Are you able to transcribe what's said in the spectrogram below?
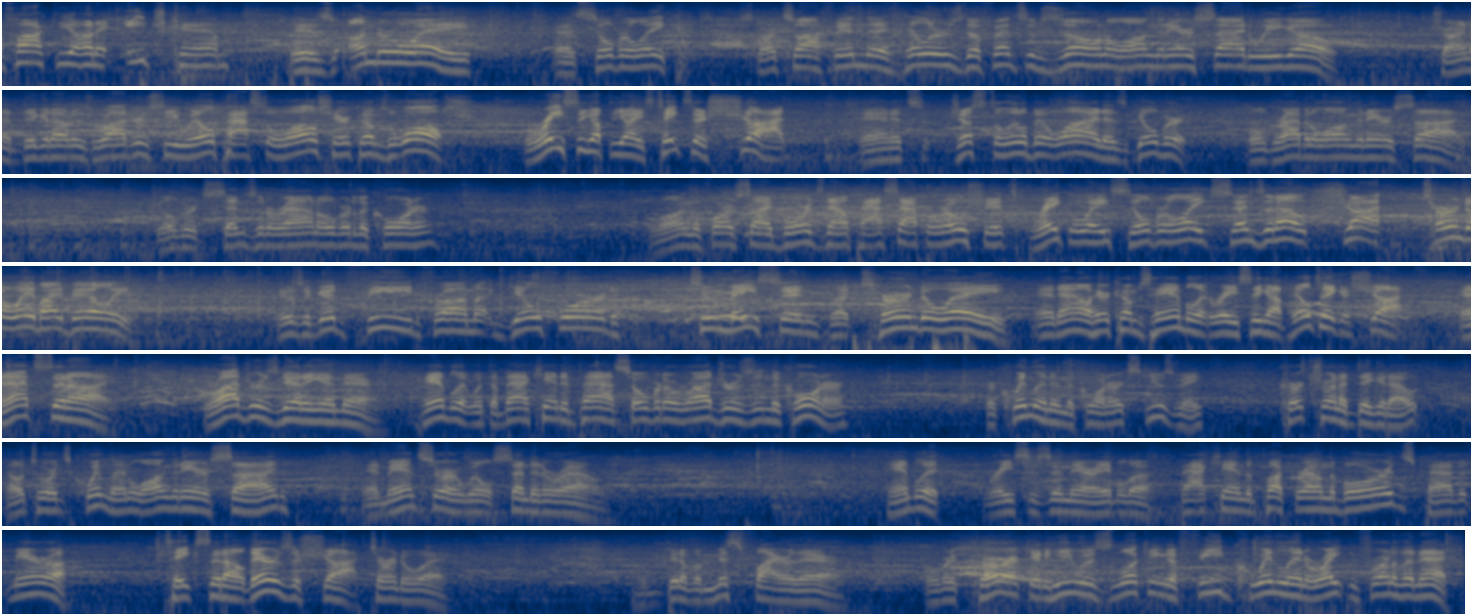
hockey on HCAM is underway as Silver Lake starts off in the Hillers defensive zone. Along the near side we go. Trying to dig it out is Rogers. He will pass to Walsh. Here comes Walsh racing up the ice, takes a shot, and it's just a little bit wide as Gilbert will grab it along the near side. Gilbert sends it around over to the corner. Along the far side boards now, past Saporosha. Breakaway. Silver Lake sends it out. Shot turned away by Bailey. It was a good feed from Guilford to Mason, but turned away. And now here comes Hamblett racing up. He'll take a shot, and that's denied. Rogers getting in there. Hamblett with the backhanded pass over to Rogers in the corner, or Quinlan in the corner, excuse me. Kirk trying to dig it out. Out towards Quinlan along the near side, and Mansur will send it around. Hamblett races in there, able to backhand the puck around the boards. Pavitt Mira takes it out. There's a shot, turned away. A bit of a misfire there. Over to Kirk, and he was looking to feed Quinlan right in front of the net.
